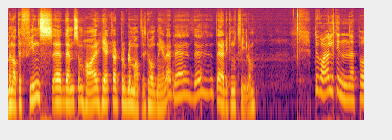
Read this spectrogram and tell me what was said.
Men at det fins eh, dem som har helt klart problematiske holdninger der, det, det, det, er det ikke noe tvil om. Du var jo litt inne på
